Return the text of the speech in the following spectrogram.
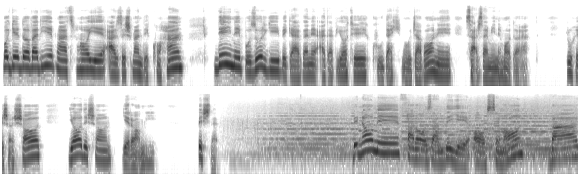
با گردآوری متنهای ارزشمند کهن دین بزرگی به گردن ادبیات کودک نوجوان سرزمین ما دارند. روحشان شاد یادشان گرامی. بشنوید. به نام فرازنده آسمان و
